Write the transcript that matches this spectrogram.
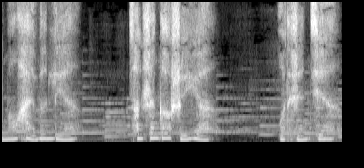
眸海温涟，藏山高水远，我的人间。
